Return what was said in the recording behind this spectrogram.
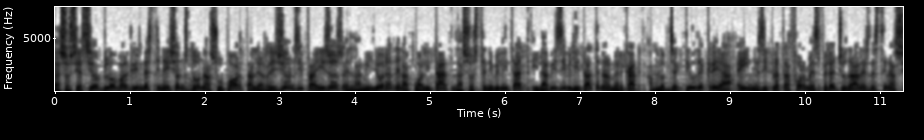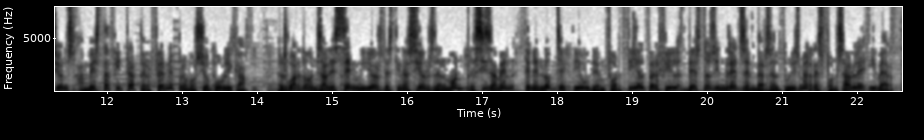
L'associació Global Green Destinations dona suport a les regions i països en la millora de la qualitat, la sostenibilitat i la visibilitat en el mercat, amb l'objectiu de crear eines i plataformes per ajudar a les destinacions amb esta fita per fer-ne promoció pública. Els guardons a les 100 millors destinacions del món precisament tenen l'objectiu d'enfortir i el perfil d'estos indrets envers el turisme responsable i verd.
